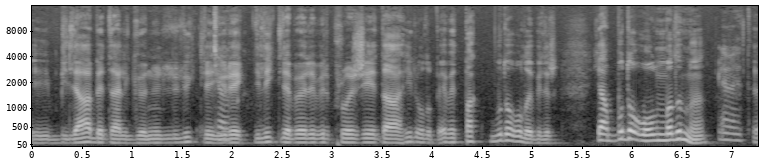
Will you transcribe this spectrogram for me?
E, bila bedel gönüllülükle, Çok. yüreklilikle böyle bir projeye dahil olup evet bak bu da olabilir. Ya bu da olmalı mı? Evet. E,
